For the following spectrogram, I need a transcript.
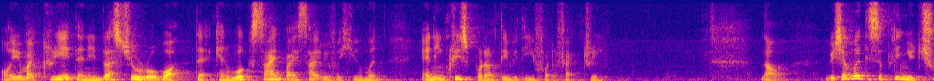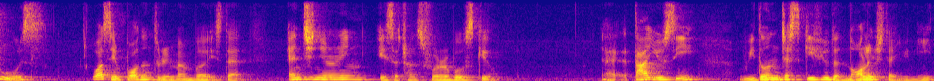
or you might create an industrial robot that can work side by side with a human and increase productivity for the factory. Now, whichever discipline you choose, what's important to remember is that engineering is a transferable skill. At TAR we don't just give you the knowledge that you need,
